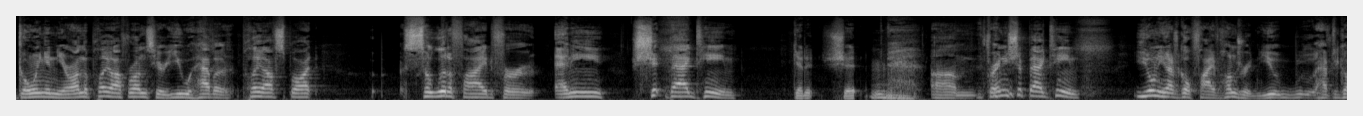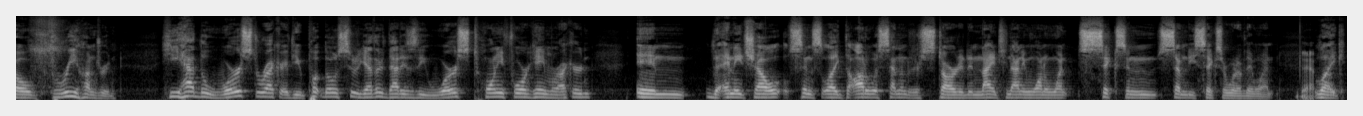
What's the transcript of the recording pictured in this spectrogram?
going in, you're on the playoff runs here. You have a playoff spot solidified for any shitbag team. Get it? Shit. um, for any shitbag team, you don't even have to go 500. You have to go 300. He had the worst record. If you put those two together, that is the worst 24 game record in the NHL since like the Ottawa Senators started in 1991 and went six and 76 or whatever they went. Yeah. Like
